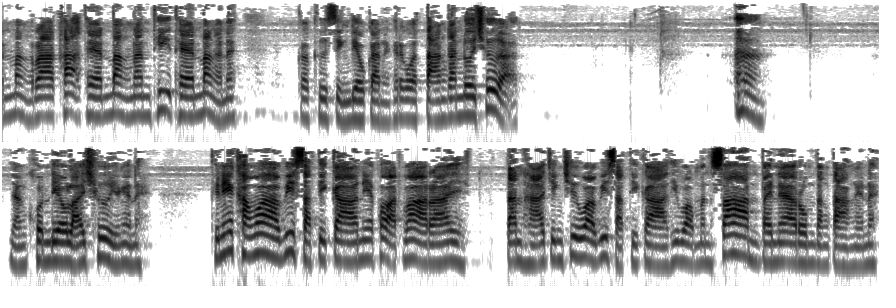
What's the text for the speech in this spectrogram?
นบ้างราคะแทนบ้างนันที่แทนบ้างอะนะ ก็คือสิ่งเดียวกันเรียกว่าต่างกันโดยเชื่ออย่างคนเดียวหลายชื่ออย่างเงี้ยนะทีนี้คำว่าวิสัติกาเนี่ยพออัดว่าอะไร ตัณหาจึงชื่อว่าวิสัติกาที่ว่ามันซ่านไปในอารมณ์ต่างๆไงนะ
